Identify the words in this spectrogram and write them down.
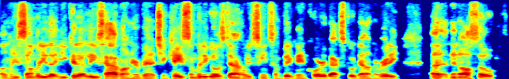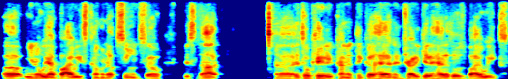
Um, he's somebody that you could at least have on your bench in case somebody goes down. We've seen some big name quarterbacks go down already. Uh, and then also, uh, you know, we have bye weeks coming up soon. So it's not, uh, it's okay to kind of think ahead and try to get ahead of those bye weeks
